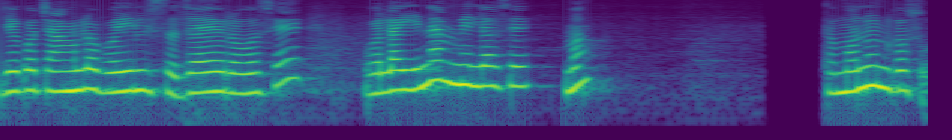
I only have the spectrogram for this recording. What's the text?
जे को चांगलं बैल सजाय रवस आहे मला इनाम मिलासे मग? तर म्हणून कसो?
